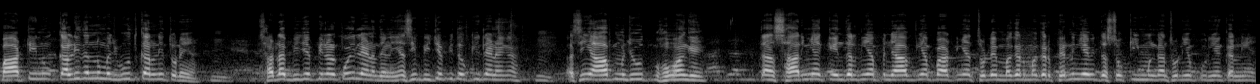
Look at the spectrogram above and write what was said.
ਪਾਰਟੀ ਨੂੰ ਅਕਾਲੀ ਦਲ ਨੂੰ ਮਜ਼ਬੂਤ ਕਰਨ ਲਈ ਤੁਰੇ ਹਾਂ। ਸਾਡਾ ਬੀਜੇਪੀ ਨਾਲ ਕੋਈ ਲੈਣਾ ਦੇਣਾ ਨਹੀਂ। ਅਸੀਂ ਬੀਜੇਪੀ ਤੋਂ ਕੀ ਲੈਣਾਗਾ ਅਸੀਂ ਆਪ ਮੌਜੂਦ ਹੋਵਾਂਗੇ। ਤਾਂ ਸਾਰੀਆਂ ਕੇਂਦਰ ਦੀਆਂ ਪੰਜਾਬ ਦੀਆਂ ਪਾਰਟੀਆਂ ਤੁਹਾਡੇ ਮਗਰ ਮਗਰ ਫਿਰਨਗੀਆਂ ਵੀ ਦੱਸੋ ਕੀ ਮੰਗਾਂ ਤੁਹਾਡੀਆਂ ਪੂਰੀਆਂ ਕਰਨੀਆਂ।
